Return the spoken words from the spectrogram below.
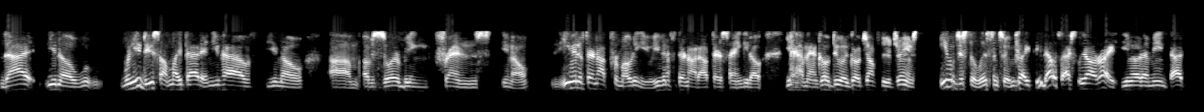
that, you know, w- when you do something like that, and you have, you know um, absorbing friends, you know, even if they're not promoting you, even if they're not out there saying, you know, yeah, man, go do it, go jump for your dreams. Even just to listen to it and be like, dude, that was actually all right. You know what I mean? That,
